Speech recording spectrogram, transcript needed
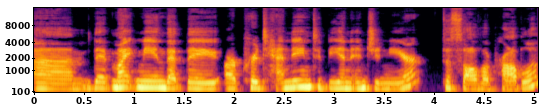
Um, that might mean that they are pretending to be an engineer to solve a problem.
